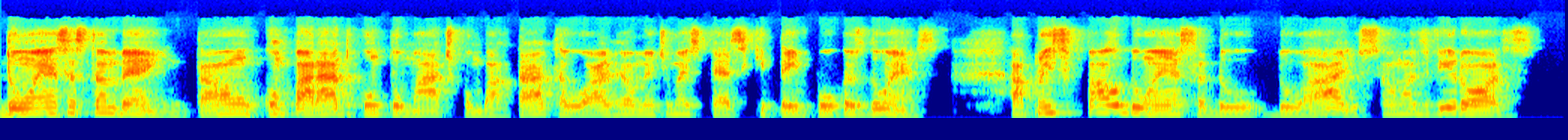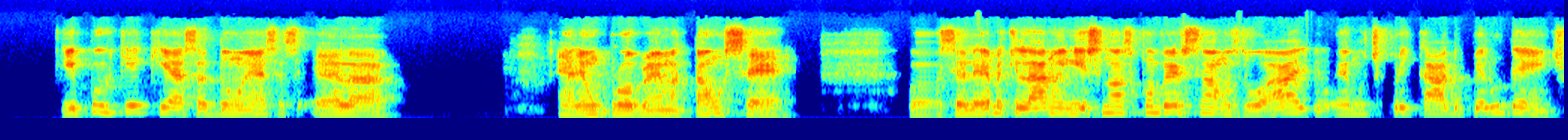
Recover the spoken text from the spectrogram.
doenças também. Então, comparado com tomate, com batata, o alho realmente é uma espécie que tem poucas doenças. A principal doença do, do alho são as viroses. E por que que essa doença ela, ela é um problema tão sério? Você lembra que lá no início nós conversamos, o alho é multiplicado pelo dente.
